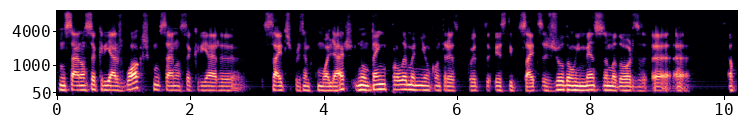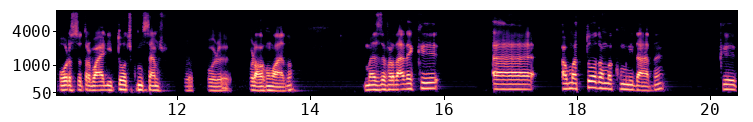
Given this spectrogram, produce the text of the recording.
começaram-se a criar os blogs, começaram-se a criar uh, sites, por exemplo, como Olhares. Não tenho problema nenhum contra esse, tipo de sites, ajudam imensos amadores a, a, a, pôr o seu trabalho e todos começamos por, por, por algum lado. Mas a verdade é que uh, há uma, toda uma comunidade que,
